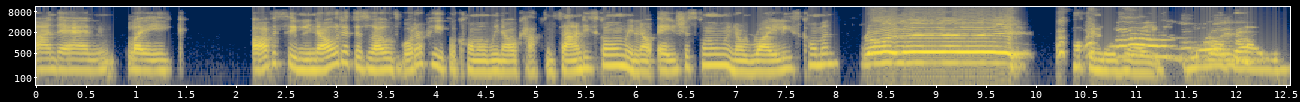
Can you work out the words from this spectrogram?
And then, like, obviously, we know that there's loads of other people coming. We know Captain Sandy's coming. We know Aesha's coming. We know Rhylee's coming. Rhylee. Fucking love Ah, Rhylee. love Love Rhylee. Rhylee.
